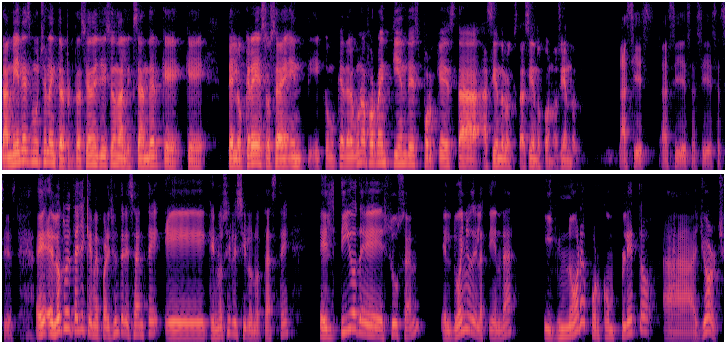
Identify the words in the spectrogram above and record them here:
también es mucho la interpretación de Jason Alexander que, que te lo crees, o sea, como que de alguna forma entiendes por qué está haciendo lo que está haciendo, conociéndolo. Así es, así es, así es, así es. Eh, el otro detalle que me pareció interesante, eh, que no sé si lo notaste, el tío de Susan, el dueño de la tienda, ignora por completo a George.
